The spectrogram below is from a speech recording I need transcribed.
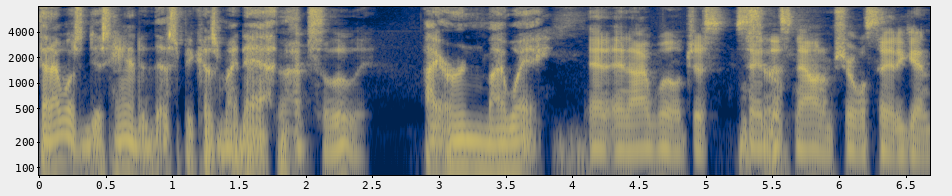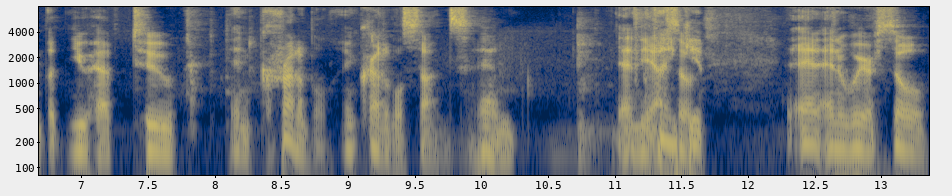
that I wasn't just handed this because my dad. Absolutely. I earned my way. And, and I will just say so, this now, and I'm sure we'll say it again, but you have two incredible, incredible sons. And and yeah, Thank so you. and, and we're so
